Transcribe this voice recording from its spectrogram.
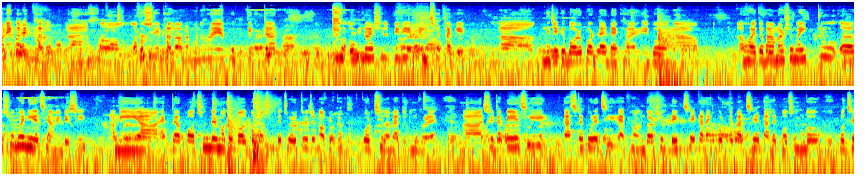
অনেক অনেক ভালো। অবশ্যই ভালো। আমার মনে হয় প্রত্যেকটা অভিনয় শিল্পীরই একটা ইচ্ছা থাকে নিজেকে বড় পর্দায় দেখার এবং হয়তো বা আমার সময় একটু সময় নিয়েছে আমি বেশি। আমি একটা পছন্দের মতো গল্প, পছন্দের চরিত্রের জন্য অপেক্ষা করছিলাম এতদিন ধরে। সেটা পেয়েছি, কাজটা করেছি, এখন দর্শক দেখছে কানেক্ট করতে পারছে, তাদের পছন্দ হচ্ছে,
